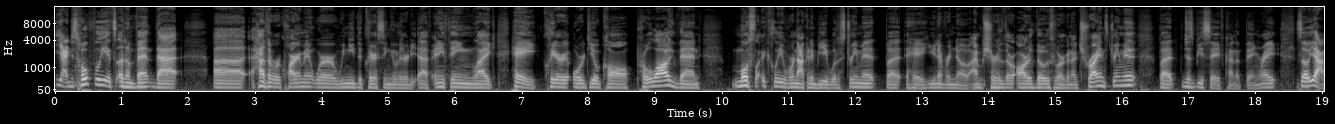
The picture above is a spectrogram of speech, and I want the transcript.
yeah just hopefully it's an event that uh, has a requirement where we need to clear singularity f. Anything like hey clear ordeal call prologue then most likely we're not going to be able to stream it but hey you never know. I'm sure there are those who are going to try and stream it but just be safe kind of thing right? So yeah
